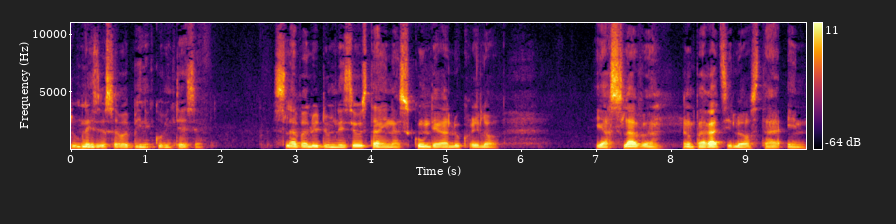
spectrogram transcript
Dumnezeu să vă binecuvinteze. Slava lui Dumnezeu stă în ascunderea lucrurilor, iar slava împăraților stă în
